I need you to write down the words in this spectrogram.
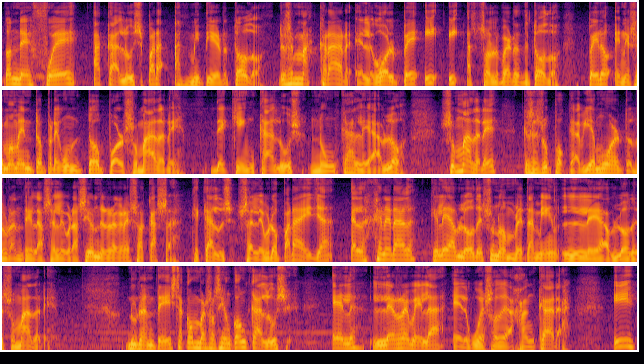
donde fue a Kalus para admitir todo, desmascarar el golpe y, y absolver de todo, pero en ese momento preguntó por su madre, de quien Kalus nunca le habló. Su madre, que se supo que había muerto durante la celebración de regreso a casa que Kalus celebró para ella, el general que le habló de su nombre también le habló de su madre. Durante esta conversación con Kalus, él le revela el hueso de Ahankara y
